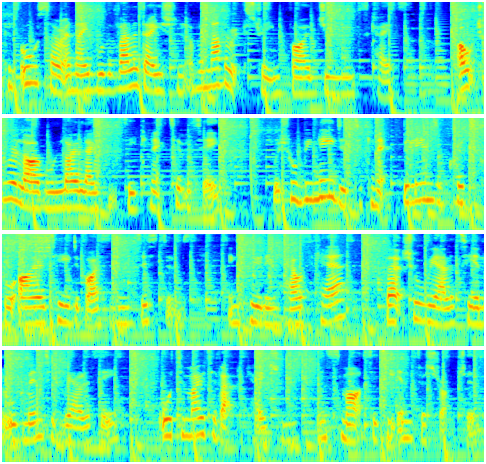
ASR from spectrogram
can also enable the validation of another extreme 5G use case, ultra reliable low latency connectivity, which will be needed to connect billions of critical IoT devices and systems, including healthcare, virtual reality and augmented reality, automotive applications, and smart city infrastructures.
